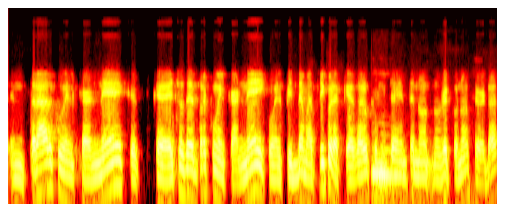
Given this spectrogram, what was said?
entrar con el carnet, que, que, de hecho se entra con el carnet y con el pin de matrícula, que es algo que mucha gente no, no, reconoce, ¿verdad?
